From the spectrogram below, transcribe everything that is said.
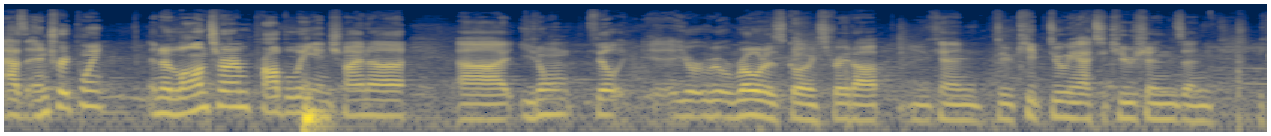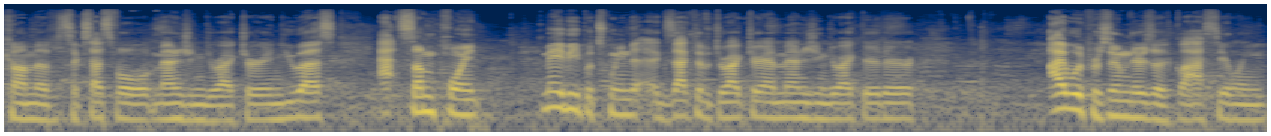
as an entry point. In the long term, probably in China, uh, you don't feel your your road is going straight up. You can do keep doing executions and become a successful managing director. In U.S., at some point, maybe between the executive director and managing director, there, I would presume there's a glass ceiling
